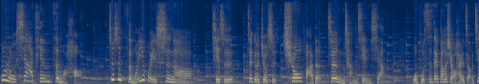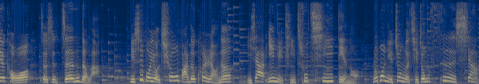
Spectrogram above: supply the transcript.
不如夏天这么好，这是怎么一回事呢？其实这个就是秋乏的正常现象，我不是在帮小孩找借口哦，这是真的啦。你是否有秋乏的困扰呢？以下医女提出七点哦，如果你中了其中四项，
